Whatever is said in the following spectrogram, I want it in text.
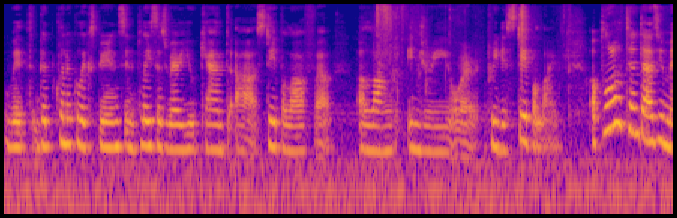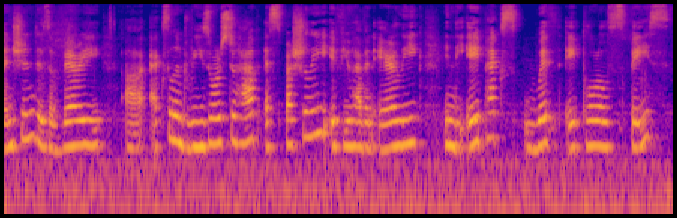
with good clinical experience in places where you can't uh, staple off uh, a lung injury or previous staple line. A pleural tent, as you mentioned, is a very uh, excellent resource to have, especially if you have an air leak in the apex with a pleural space,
